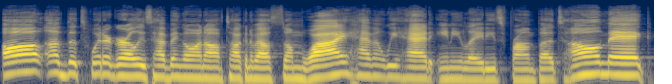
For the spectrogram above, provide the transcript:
all of the Twitter girlies have been going off talking about some. Why haven't we had any ladies from Potomac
